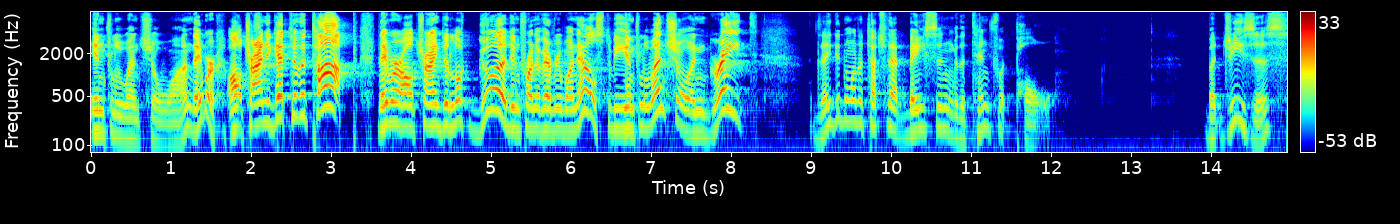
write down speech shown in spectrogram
influential one. They were all trying to get to the top. They were all trying to look good in front of everyone else, to be influential and great. They didn't want to touch that basin with a 10 foot pole. But Jesus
